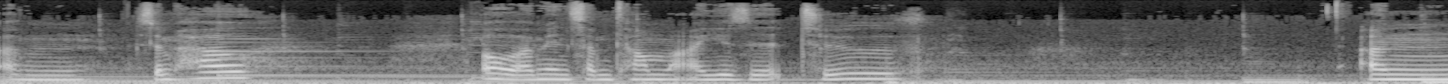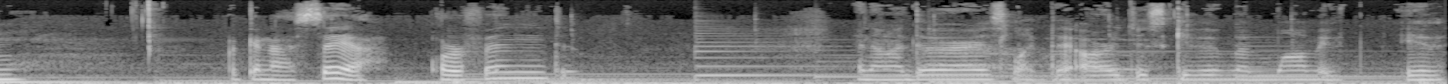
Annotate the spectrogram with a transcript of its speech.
um, somehow. Oh, I mean, sometimes I use it to um, what can I say? Uh, orphaned, and others like they are just giving my mom if if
